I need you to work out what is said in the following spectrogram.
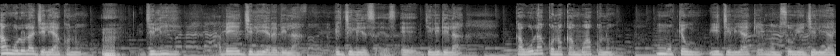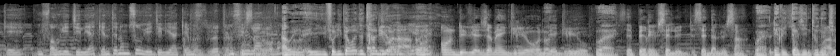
an wolola jeliya kɔnɔ jeli a bɛ jeli yɛrɛ de la a bɛ jeli jeli de la ka wola kɔnɔ ka mɔ a kɔnɔ n mɔkɛw ye jeliya kɛ n mɔmusow ye jeliya kɛ n faw ye jeliya kɛ n tɛnɛmusow ye jeliya kɛ n Attends, je vais n traduire furula ça, kɔnɔ Ah oui, il faut lui permettre de traduire. voilà, hein. Ouais. on ne devient jamais un griot, on est griot. Ouais, C'est père c'est le- c'est dans le sang. ouais, l'héritage est tout naturel.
